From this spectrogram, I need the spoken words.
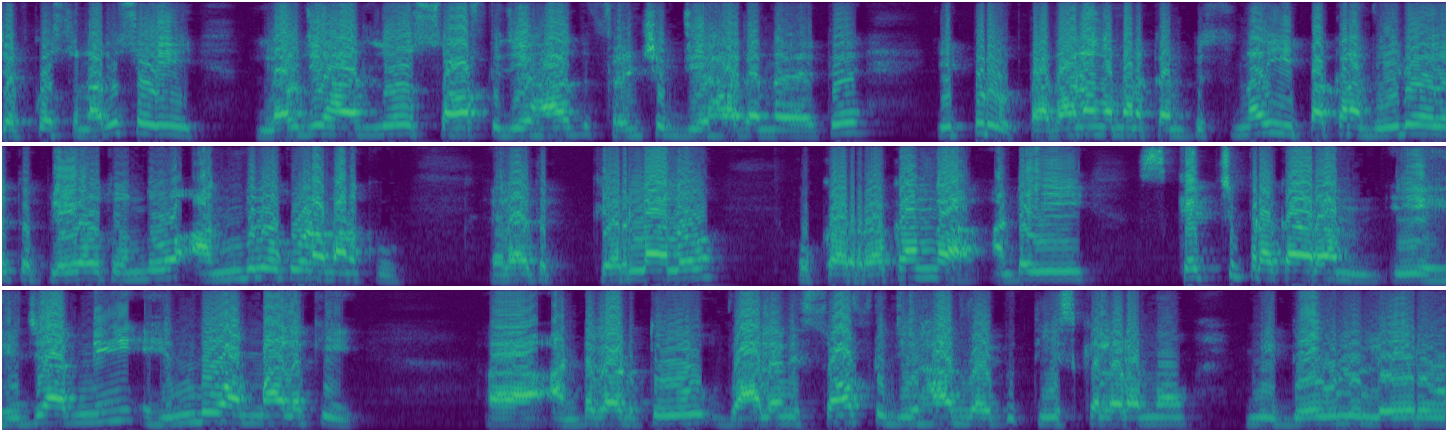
చెప్పుకొస్తున్నారు. సో ఈ లవ్ జిహాద్లో సాఫ్ట్ జిహాద్ ఫ్రెండ్షిప్ జిహాద్ అన్నది అయితే ఇప్పుడు ప్రధానంగా మనకు కనిపిస్తున్నాయి ఈ పక్కన వీడియో ఏదైతే ప్లే అవుతుందో అందులో కూడా మనకు ఎలా అయితే కేరళలో ఒక రకంగా అంటే ఈ స్కెచ్ ప్రకారం ఈ హిజాబ్ని హిందూ అమ్మాయిలకి అంటగడుతూ వాళ్ళని సాఫ్ట్ జిహాద్ వైపు తీసుకెళ్ళడము. మీ దేవుళ్ళు లేరు.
